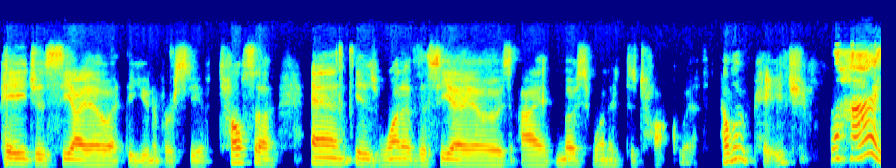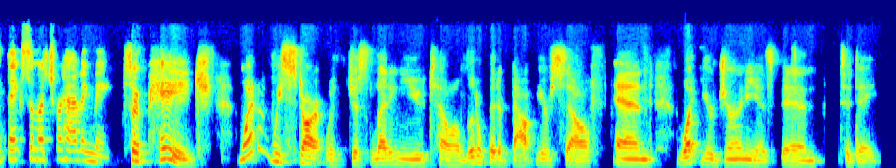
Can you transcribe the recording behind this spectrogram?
Paige is CIO at the University of Tulsa and is one of the CIOs I most wanted to talk with. Hello, Paige. Well, hi. Thanks so much for having me. So, Paige, why don't we start with just letting you tell a little bit about yourself and what your journey has been to date?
